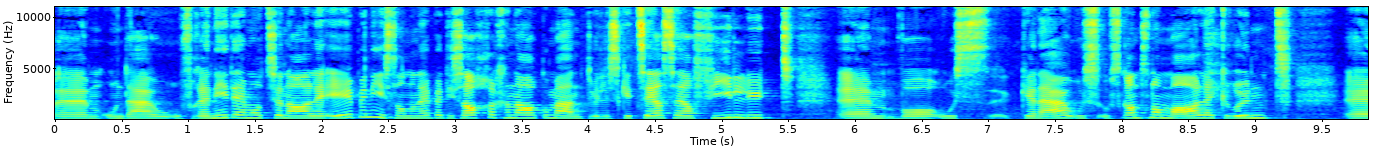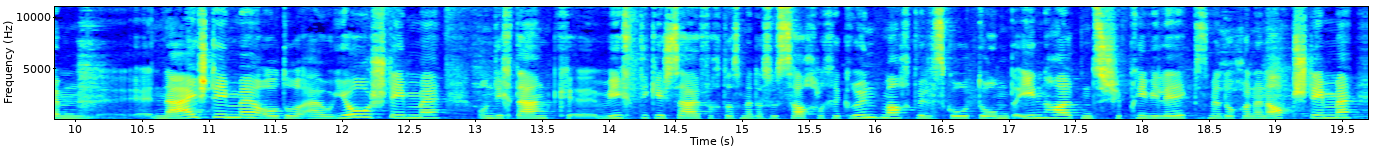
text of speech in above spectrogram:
ähm, und auch auf einer nicht emotionalen Ebene, sondern eben die sachlichen Argumente, weil es gibt sehr, sehr viele Leute, ähm, die aus, genau, aus, aus ganz normalen Gründen ähm, Nein stimmen oder auch Ja stimmen. Und ich denke, wichtig ist es einfach, dass man das aus sachlichen Gründen macht, weil es geht hier um den Inhalt und es ist ein Privileg, dass wir hier abstimmen können.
